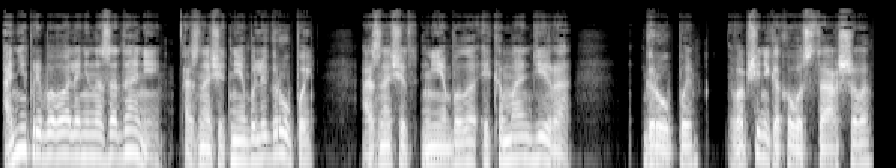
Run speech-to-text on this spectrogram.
Они пребывали не на задании, а значит, не были группой, а значит, не было и командира группы, вообще никакого старшего,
